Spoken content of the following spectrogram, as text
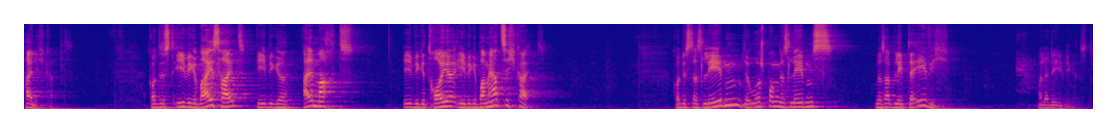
Heiligkeit. Gott ist ewige Weisheit, ewige Allmacht, ewige Treue, ewige Barmherzigkeit. Gott ist das Leben, der Ursprung des Lebens und deshalb lebt er ewig, weil er der Ewige ist.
